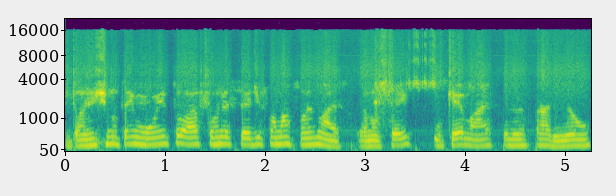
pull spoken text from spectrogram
então a gente não tem muito a fornecer de informações mais. Eu não sei o que mais eles estariam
